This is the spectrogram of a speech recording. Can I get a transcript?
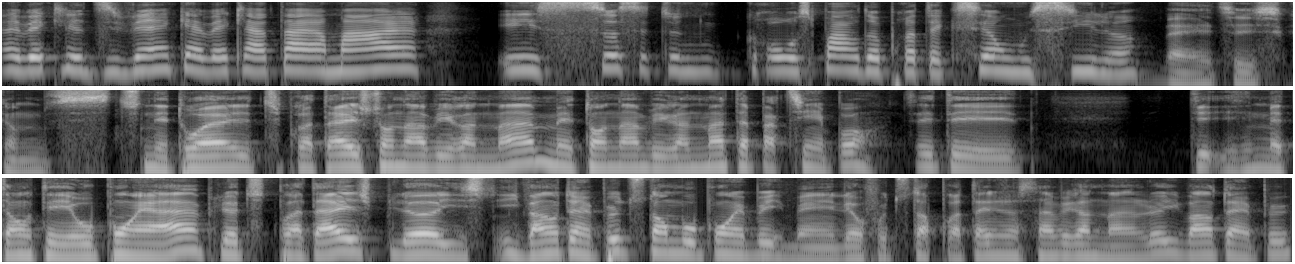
avec le divin qu'avec la terre-mère. Et ça, c'est une grosse part de protection aussi. Là. Ben, c'est comme si tu nettoies, tu protèges ton environnement, mais ton environnement ne t'appartient pas. Tu sais, mettons, tu es au point A, puis là, tu te protèges, puis là, il, il vente un peu, tu tombes au point B. Ben là, il faut que tu te protèges dans cet environnement-là. Il vente un peu.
